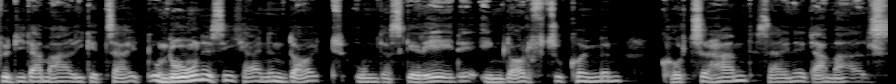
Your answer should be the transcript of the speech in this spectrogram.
für die damalige Zeit und ohne sich einen Deut um das Gerede im Dorf zu kümmern, kurzerhand seine damals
